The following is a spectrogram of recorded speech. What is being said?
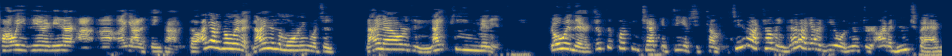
Chloe's, you know what I mean? I, I, I gotta think on it. So I gotta go in at 9 in the morning, which is 9 hours and 19 minutes Go in there just to fucking check and see if she's coming. If she's not coming, then I gotta deal with Mr. I'm a douchebag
